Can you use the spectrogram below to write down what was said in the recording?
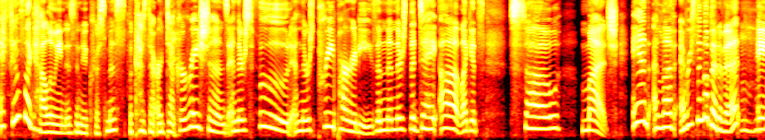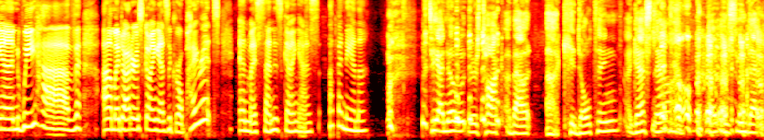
it feels like Halloween is the new Christmas because there are decorations and there's food and there's pre parties and then there's the day of. Like it's so much. And I love every single bit of it. Mm-hmm. And we have uh, my daughter is going as a girl pirate and my son is going as a banana. See, I know there's talk about uh, kidulting, I guess now. I've seen that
